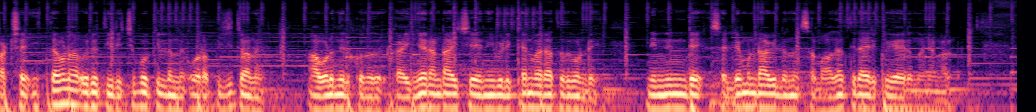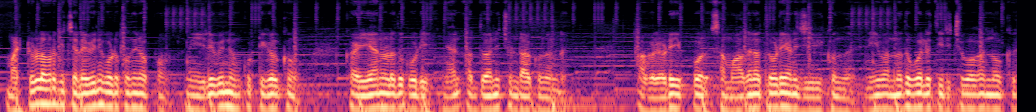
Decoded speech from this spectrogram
പക്ഷേ ഇത്തവണ ഒരു തിരിച്ചുപോക്കില്ലെന്ന് ഉറപ്പിച്ചിട്ടാണ് അവൾ നിൽക്കുന്നത്. കഴിഞ്ഞ രണ്ടാഴ്ചയെ നീ വിളിക്കാൻ വരാത്തത് കൊണ്ട് നിന്നിന്റെ ശല്യമുണ്ടാവില്ലെന്ന് സമാധാനത്തിലായിരിക്കുകയായിരുന്നു ഞങ്ങൾ. മറ്റുള്ളവർക്ക് ചെലവിന് കൊടുക്കുന്നതിനൊപ്പം നീലുവിനും കുട്ടികൾക്കും കഴിയാനുള്ളത് കൂടി ഞാൻ അധ്വാനിച്ചുണ്ടാക്കുന്നുണ്ട്. അവളുടെ ഇപ്പോൾ സമാധാനത്തോടെയാണ് ജീവിക്കുന്നത്. നീ വന്നതുപോലെ തിരിച്ചു പോകാൻ നോക്ക്.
